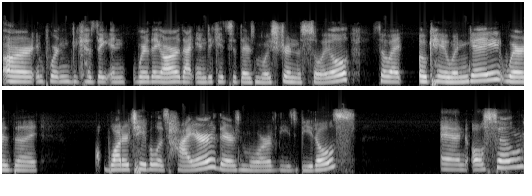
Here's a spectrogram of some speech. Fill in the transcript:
are important because they in, where they are that indicates that there's moisture in the soil. So at Ohkay Owingeh, where the water table is higher, there's more of these beetles. And also,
